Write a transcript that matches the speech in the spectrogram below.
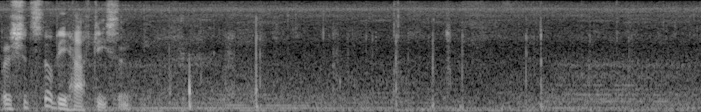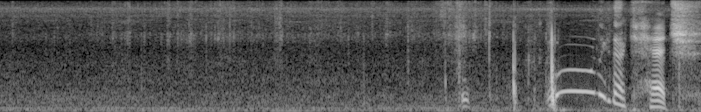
But it should still be half decent. Ooh, look at that catch.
